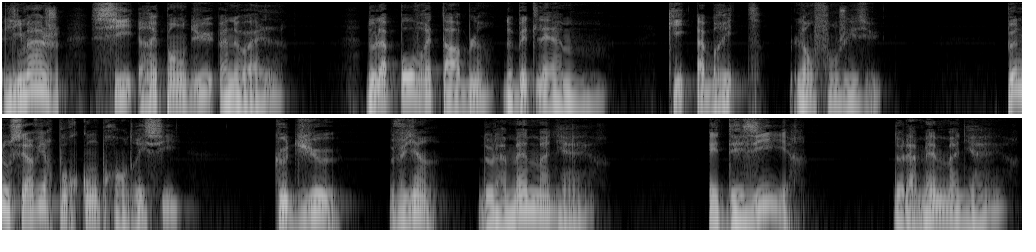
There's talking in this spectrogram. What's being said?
L'image si répandue à Noël de la pauvre étable de Bethléem qui abrite l'enfant Jésus peut nous servir pour comprendre ici que Dieu vient de la même manière et désire de la même manière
